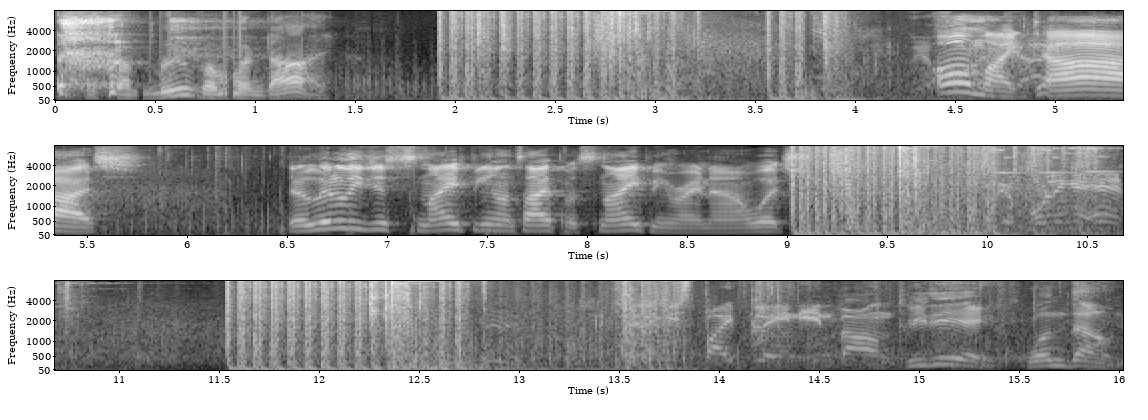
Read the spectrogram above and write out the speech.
If I move, I'm gonna die. Oh my gosh! They're literally just sniping on type of sniping right now, which We are pulling ahead. Enemy spy plane inbound. BDA, one down.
